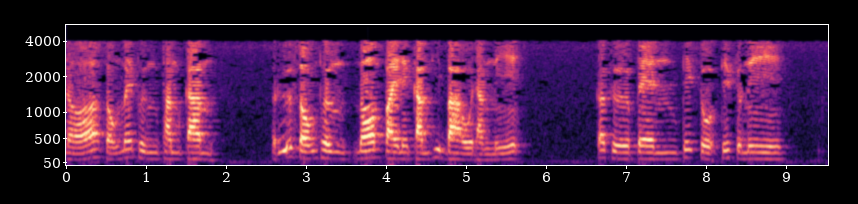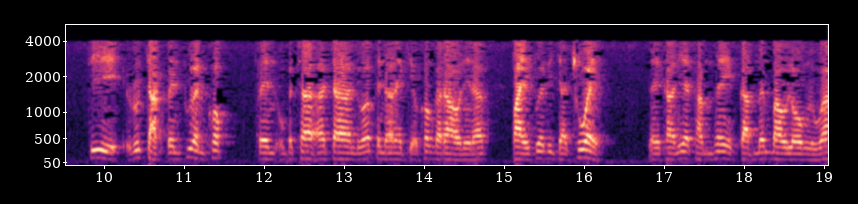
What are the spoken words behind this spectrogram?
หนอสงไม่พึงทำกรรม หรือสงพึงน้อมไปในกรรมที่เบาดังนี้ ก็คือเป็นภิกษุภิกษุณี ที่รู้จักเป็นเพื่อนคบเป็นอุปชาอาจารย์ หรือว่าเป็นอะไรเกี่ยวข้องกับเราเนี่ยนะไปเพื่อที่จะช่วยในการที่จะทำให้กรรมนั้นเบาลงหรือว่า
